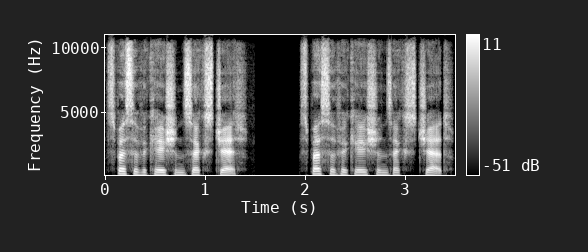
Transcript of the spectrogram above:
Specifications X-Jet Specifications X-Jet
